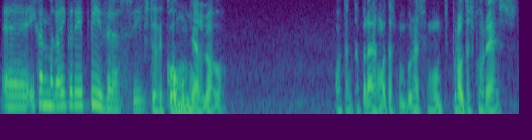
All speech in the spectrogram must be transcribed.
Ε, είχαν μεγαλύτερη επίδραση. Στο δικό μου μυαλό, όταν τα πράγματα πούμε, μπορούν να συμβούν τις πρώτες φορές,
